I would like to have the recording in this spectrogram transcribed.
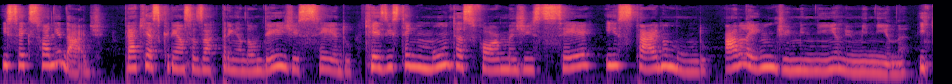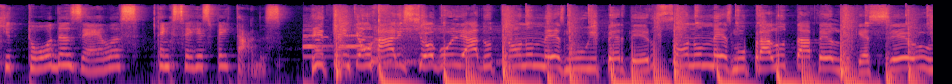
e sexualidade, para que as crianças aprendam desde cedo que existem muitas formas de ser e estar no mundo, além de menino e menina, e que todas elas têm que ser respeitadas. E tem que honrar e se orgulhar do trono mesmo. E perder o sono mesmo pra lutar pelo que é seu.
